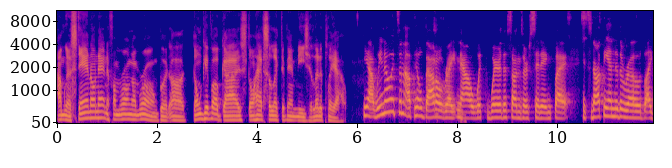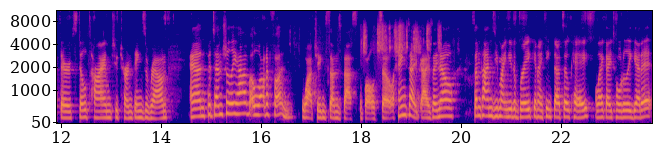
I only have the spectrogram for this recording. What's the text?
I'm going to stand on that. And if I'm wrong, I'm wrong. But uh, don't give up, guys. Don't have selective amnesia. Let it play out. Yeah, we know it's an uphill battle right now with where the Suns are sitting, but it's not the end of the road. Like there's still time to turn things around and potentially have a lot of fun watching Suns basketball. So hang tight, guys. I know sometimes you might need a break, and I think that's okay. Like I totally get it.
